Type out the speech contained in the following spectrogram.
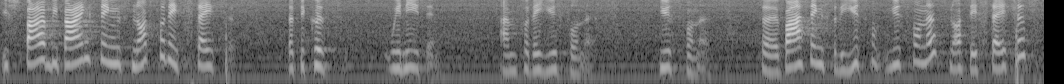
You should buy, be buying things not for their status, but because we need them, um, for their usefulness. Usefulness. So buy things for the useful, usefulness, not their status.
